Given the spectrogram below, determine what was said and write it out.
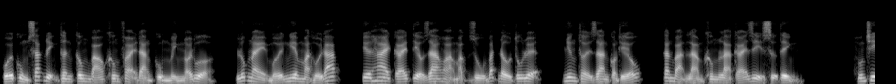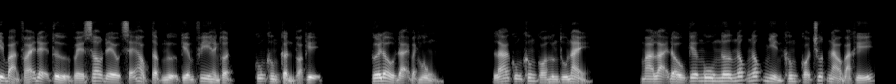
cuối cùng xác định thân công báo không phải đang cùng mình nói đùa, lúc này mới nghiêm mặt hồi đáp, kia hai cái tiểu gia hỏa mặc dù bắt đầu tu luyện, nhưng thời gian còn thiếu, căn bản làm không là cái gì sự tình. Húng chi bản phái đệ tử về sau đều sẽ học tập ngự kiếm phi hành thuật, cũng không cần tọa kỵ. Cưới đầu đại bạch hùng. Lá cũng không có hứng thú này. Mà lại đầu kia ngu ngơ ngốc ngốc nhìn không có chút nào bà khí.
